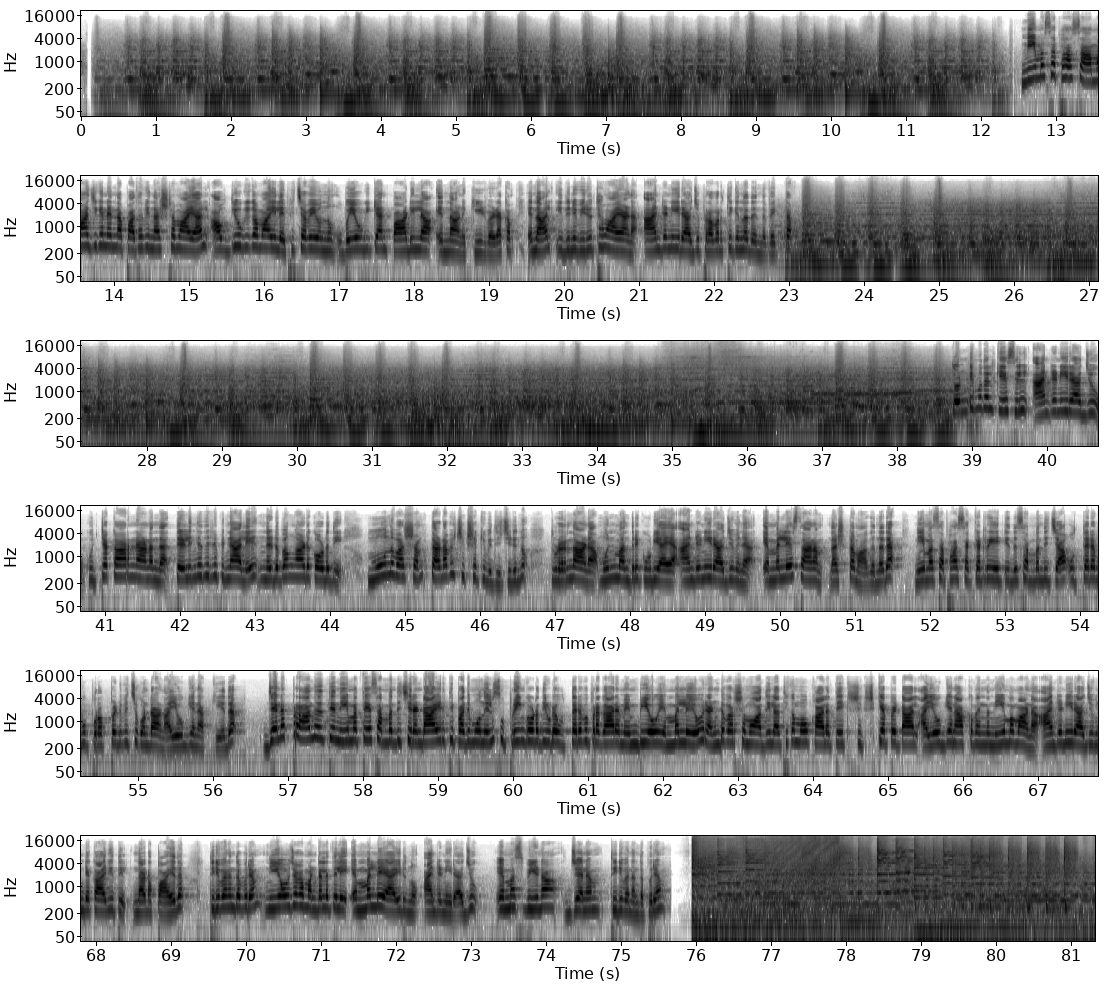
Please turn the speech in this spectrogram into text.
നിയമസഭാ സാമാജികൻ എന്ന പദവി നഷ്ടമായാൽ ഔദ്യോഗികമായി ലഭിച്ചവയൊന്നും ഉപയോഗിക്കാൻ പാടില്ല എന്നാണ് കീഴ്വഴക്കം. എന്നാൽ ഇതിനു വിരുദ്ധമായാണ് ആന്റണി രാജു പ്രവർത്തിക്കുന്നതെന്ന് വ്യക്തം. തൊണ്ടിമുതൽ കേസിൽ ആന്റണി രാജു കുറ്റക്കാരനാണെന്ന് തെളിഞ്ഞതിന് പിന്നാലെ നെടുമങ്ങാട് കോടതി മൂന്ന് വർഷം തടവ് ശിക്ഷയ്ക്ക് വിധിച്ചിരുന്നു. തുടർന്നാണ് മുൻ മന്ത്രി കൂടിയായ ആന്റണി രാജുവിന് എം എൽ എ സ്ഥാനം നഷ്ടമാകുന്നത്. നിയമസഭാ സെക്രട്ടേറിയറ്റ് ഇത് സംബന്ധിച്ച ഉത്തരവ് പുറപ്പെടുവിച്ചുകൊണ്ടാണ് അയോഗ്യനാക്കിയത്. ജനപ്രാതിനിധ്യ നിയമത്തെ സംബന്ധിച്ച് രണ്ടായിരത്തി പതിമൂന്നിൽ സുപ്രീംകോടതിയുടെ ഉത്തരവ് പ്രകാരം എം പിയോ എം എൽ എയോ രണ്ട് വർഷമോ അതിലധികമോ കാലത്തേക്ക് ശിക്ഷിക്കപ്പെട്ടാൽ അയോഗ്യനാക്കുമെന്ന നിയമമാണ് ആന്റണി രാജുവിന്റെ കാര്യത്തിൽ നടപ്പായത്. തിരുവനന്തപുരം നിയോജക മണ്ഡലത്തിലെ എം ആയിരുന്നു ആന്റണി രാജു. എം എസ് വീണ ജനം തിരുവനന്തപുരം.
